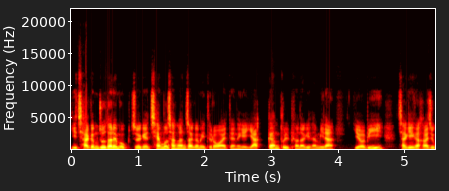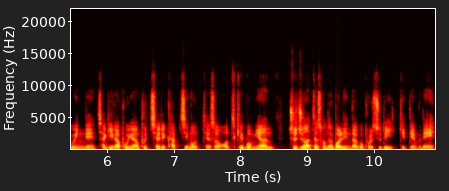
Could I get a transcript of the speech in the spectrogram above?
이 자금 조달의 목적에 채무 상환 자금이 들어와 있다는 게 약간 불편하긴 합니다. 기업이 자기가 가지고 있는 자기가 보유한 부채를 갚지 못해서 어떻게 보면 주주한테 손을 벌린다고 볼 수도 있기 때문에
